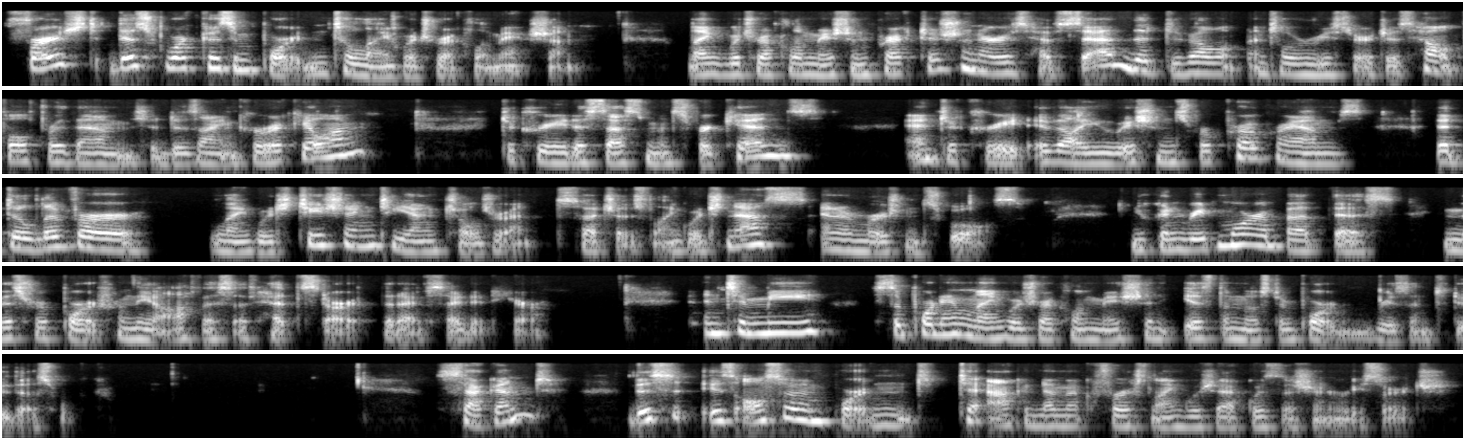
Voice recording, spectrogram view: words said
First, this work is important to language reclamation. Language reclamation practitioners have said that developmental research is helpful for them to design curriculum, to create assessments for kids, and to create evaluations for programs that deliver language teaching to young children, such as language nests and immersion schools. You can read more about this in this report from the Office of Head Start that I've cited here. And to me, supporting language reclamation is the most important reason to do this work. Second, this is also important to academic first language acquisition research.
